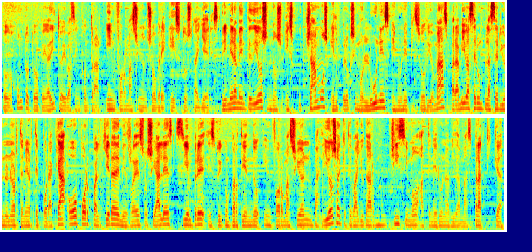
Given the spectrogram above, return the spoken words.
todo junto, todo pegadito, ahí vas a encontrar información sobre estos talleres. Primeramente Dios, nos escuchamos el próximo lunes en un episodio más. Para mí va a ser un placer y un honor tenerte por acá o por cualquiera de mis redes sociales. Siempre estoy compartiendo información valiosa que te va a ayudar muchísimo a tener una vida más práctica,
